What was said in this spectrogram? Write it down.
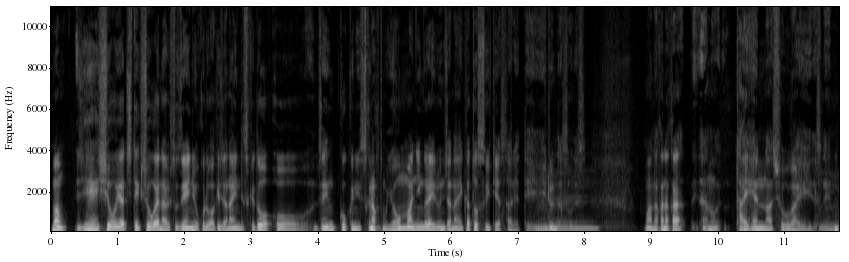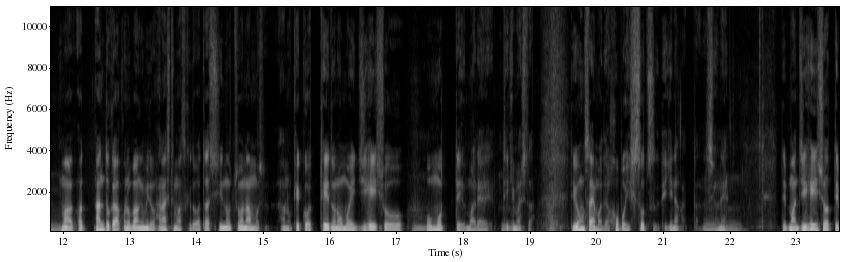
まあ、自閉症や知的障害のある人全員に起こるわけじゃないんですけどお全国に少なくとも4万人ぐらいいるんじゃないかと推定されているんだそうです。まあ、なかなかあの大変な障害ですね、まあ、何度かこの番組でも話してますけど私の長男もあの結構程度の重い自閉症を持って生まれてきました、で4歳まではほぼ意思疎通できなかったんですよね、でまあ、自閉症って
